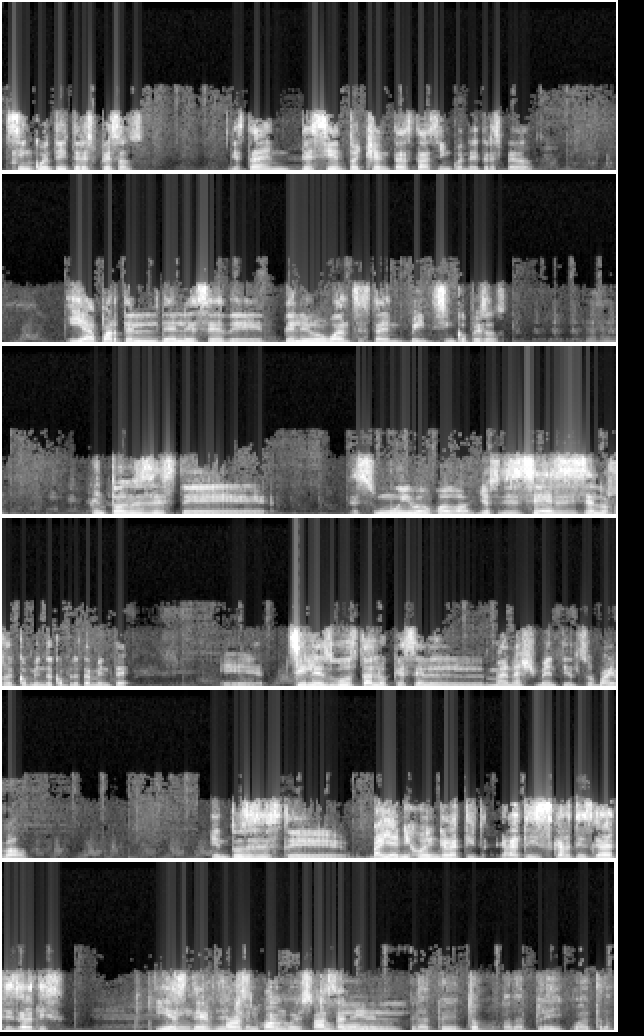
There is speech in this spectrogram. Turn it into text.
53 pesos. Está en de 180 está a 53 pesos. Y aparte el DLC de, de Little Ones está en 25 pesos. Entonces, este es muy buen juego. Yo ese sí se los recomiendo completamente. Eh, si les gusta lo que es el management y el survival, entonces este vayan y jueguen gratis, gratis, gratis, gratis, gratis. Y Sí, este hecho, First el Punk juego va a salir el gratuito para Play 4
